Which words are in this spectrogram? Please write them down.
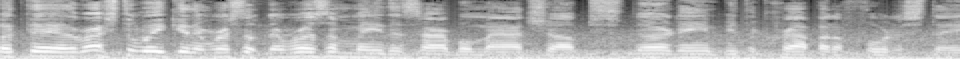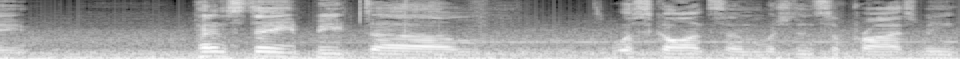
But the, the rest of the weekend, there wasn't, there wasn't many desirable matchups. Notre Dame beat the crap out of Florida State. Penn State beat um, Wisconsin, which didn't surprise me.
